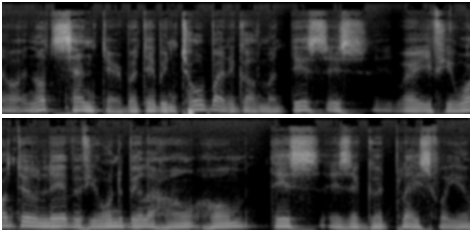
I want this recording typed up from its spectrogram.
uh, not sent there, but they've been told by the government this is where, if you want to live, if you want to build a home, home this is a good place for you.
